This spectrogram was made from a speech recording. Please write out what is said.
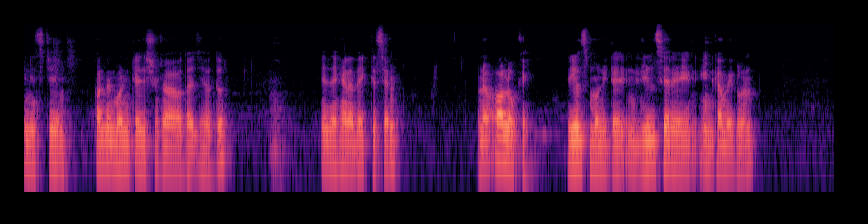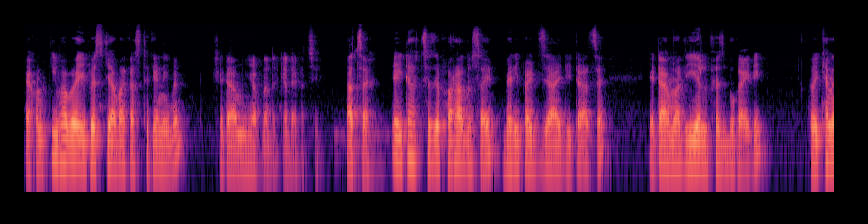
ইনস্ট্রিম কন্টেন্ট মনিটাইজেশন আওতায় যেহেতু। এই যে এখানে দেখতেছেন মানে অল ওকে রিলস মনিটাই রিলসের ইনকাম এগুলো। এখন কীভাবে এই পেজটি আমার কাছ থেকে নেবেন, সেটা আমি আপনাদেরকে দেখাচ্ছি। আচ্ছা এইটা হচ্ছে যে ফরহাদ হোসাইন ভেরিফাইড যে আইডিটা আছে, এটা আমার রিয়েল ফেসবুক আইডি। তো এখানে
